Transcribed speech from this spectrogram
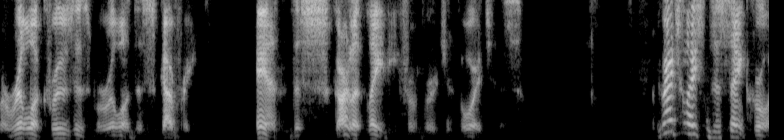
Marella Cruises Marella Discovery, and the Scarlet Lady from Virgin Voyages. Congratulations to St. Croix.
